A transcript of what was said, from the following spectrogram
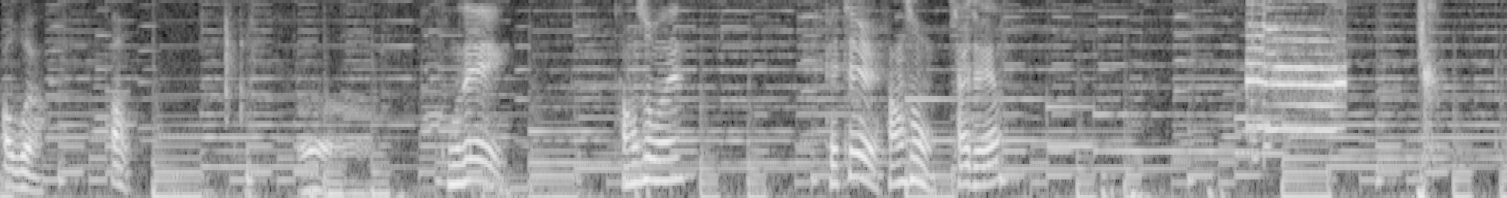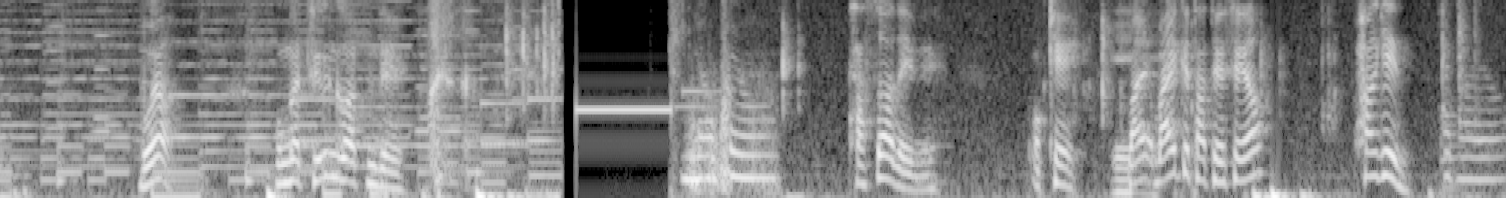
어 뭐야? 어 뭐야? 동생 방송은 배틀 방송 잘 돼요? 뭐야? 뭔가 들은 것 같은데 안녕하세요. 다 써야 돼 이제. 오케이 예. 마이, 마이크 다 되세요? 확인. 제가요.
